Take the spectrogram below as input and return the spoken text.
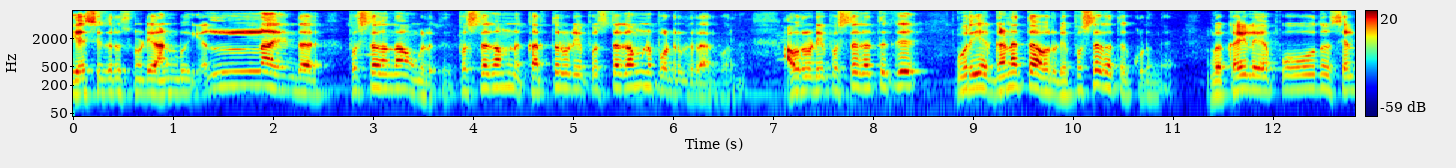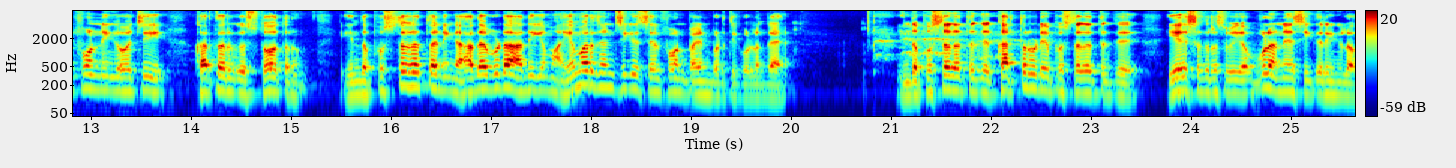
இயேசு கிறிஸ்துனுடைய அன்பு எல்லாம் இந்த புஸ்தகம் தான் உங்களுக்கு. புஸ்தகம்னு கர்த்தருடைய புஸ்தகம்னு போட்டிருக்கிறார் பாருங்கள் அவருடைய புஸ்தகத்துக்கு உரிய கணத்தை அவருடைய புஸ்தகத்துக்கு கொடுங்க. உங்கள் கையில் எப்போதும் செல்ஃபோன் நீங்கள் வச்சு கர்த்தருக்கு ஸ்தோத்திரம். இந்த புஸ்தகத்தை நீங்கள் அதை விட அதிகமாக எமர்ஜென்சிக்கு செல்ஃபோன் பயன்படுத்தி கொள்ளுங்கள். இந்த புஸ்தகத்துக்கு கர்த்தருடைய புஸ்தகத்துக்கு இயேசு கிறிஸ்துவை எவ்வளோ நேசிக்கிறீங்களோ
